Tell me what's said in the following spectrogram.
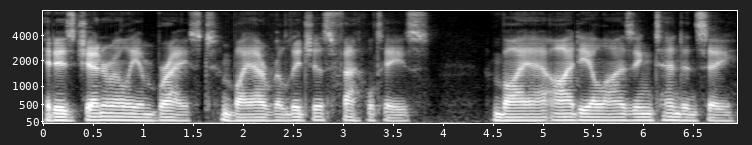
It is generally embraced by our religious faculties by our idealizing tendency.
